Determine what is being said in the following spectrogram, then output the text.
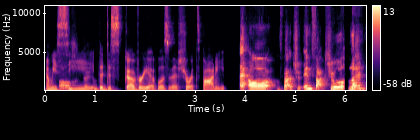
and we Oh, see no. the discovery of Elizabeth Short's body. Eh, Oh, factu- infactual. Like,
